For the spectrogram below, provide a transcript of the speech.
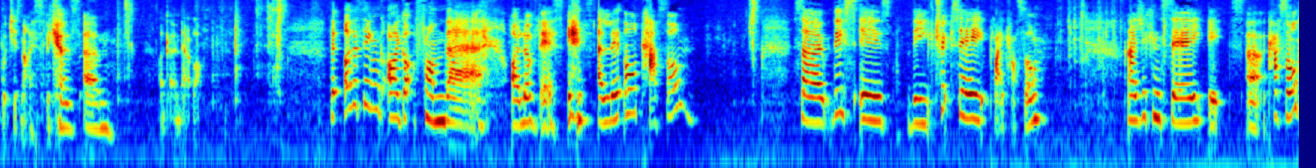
which is nice because um, I go in there a lot. The other thing I got from there, I love this, it's a little castle. So this is the Trixie Play Castle. As you can see, it's a castle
